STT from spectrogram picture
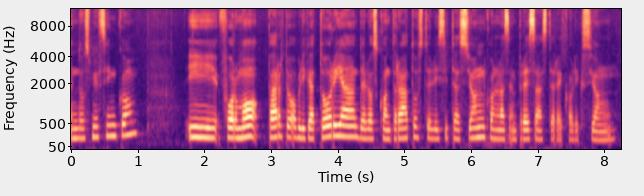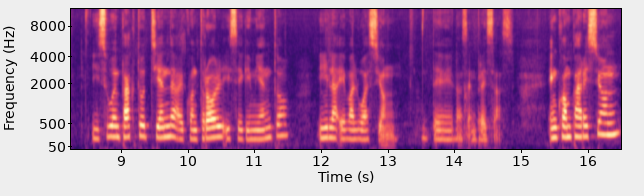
en 2005 y formó parte obligatoria de los contratos de licitación con las empresas de recolección y su impacto tiende al control y seguimiento y la evaluación de las empresas. En comparación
